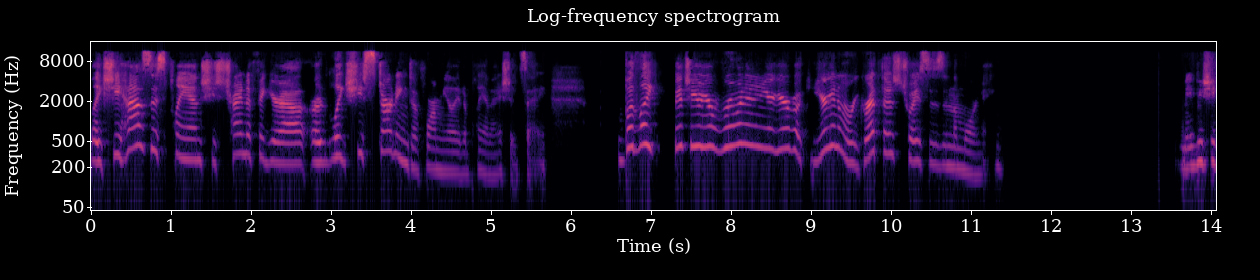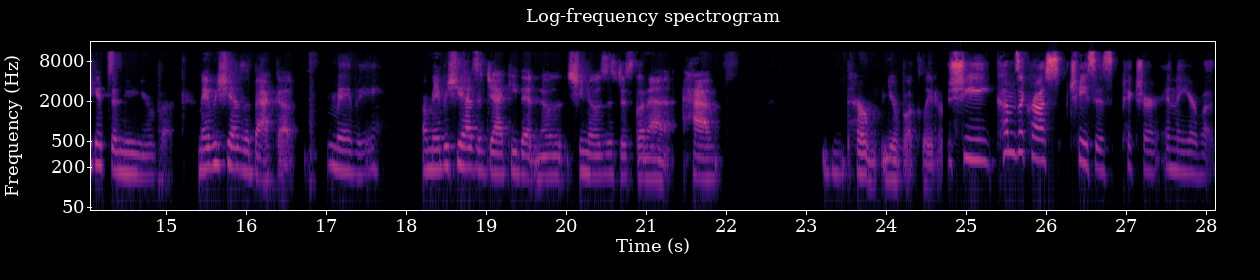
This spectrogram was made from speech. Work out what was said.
Like she has this plan she's trying to figure out, or like she's starting to formulate a plan, I should say. But like, bitch, you- you're ruining your yearbook. You're gonna regret those choices in the morning. Maybe she gets a new yearbook. Maybe she has a backup. Maybe. Or maybe she has a Jackie that knows she knows is just gonna have her yearbook later. she comes across Chase's picture in the yearbook,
